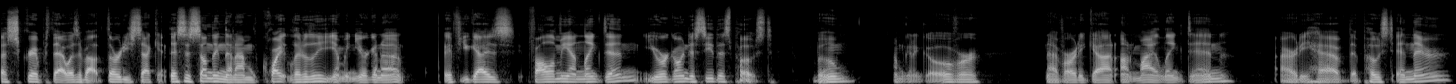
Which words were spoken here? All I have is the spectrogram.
a script that was about 30 seconds. This is something that I'm quite literally. I mean, you're gonna if you guys follow me on LinkedIn, you are going to see this post. Boom. I'm gonna go over and I've already got on my LinkedIn, I already have the post in there,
